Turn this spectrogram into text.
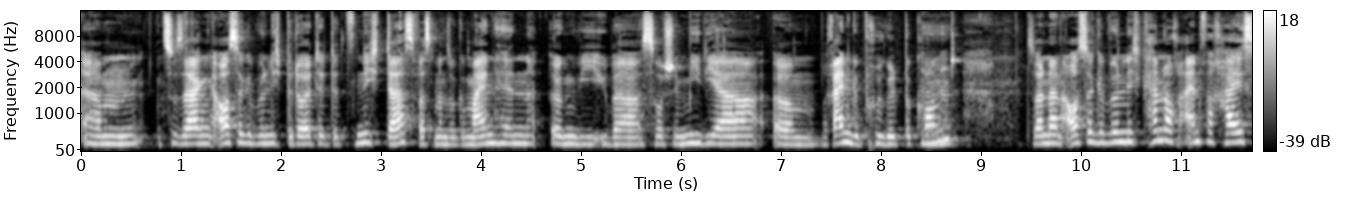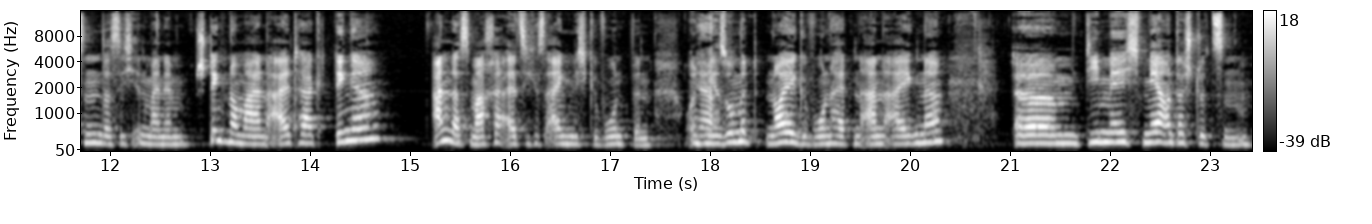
ähm, zu sagen, außergewöhnlich bedeutet jetzt nicht das, was man so gemeinhin irgendwie über Social Media ähm, reingeprügelt bekommt, sondern außergewöhnlich kann auch einfach heißen, dass ich in meinem stinknormalen Alltag Dinge anders mache, als ich es eigentlich gewohnt bin und Ja. mir somit neue Gewohnheiten aneigne, ähm, die mich mehr unterstützen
